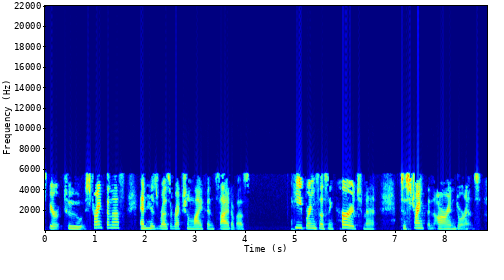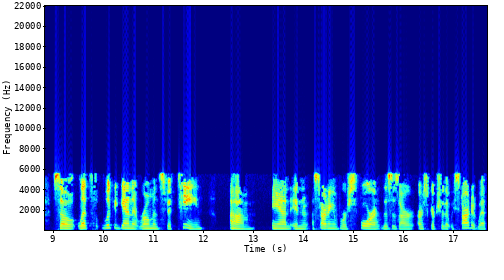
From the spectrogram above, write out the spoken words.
Spirit to strengthen us and His resurrection life inside of us. he brings us encouragement to strengthen our endurance. So let's look again at Romans 15. Um, and in starting in verse 4, this is our, our scripture that we started with.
